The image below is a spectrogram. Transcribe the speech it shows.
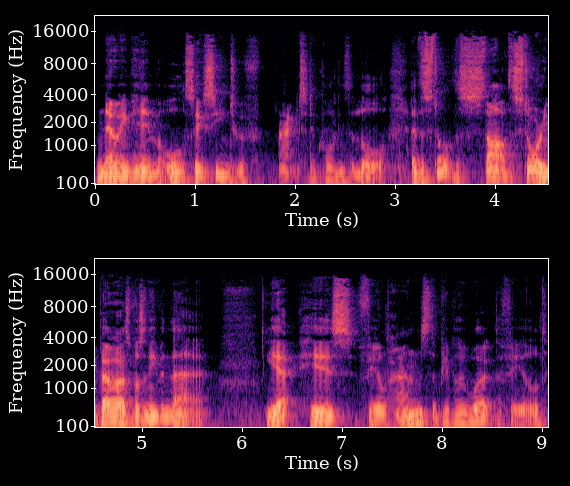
knowing him, also seem to have acted according to the law. At the start of the story, Boaz wasn't even there. Yet his field hands, the people who work the field,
